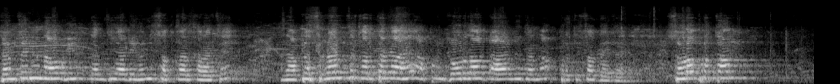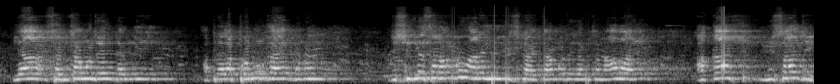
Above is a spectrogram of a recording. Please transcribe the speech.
ज्यांचे मी नाव घेईन त्यांचे या ठिकाणी सत्कार करायचे आहे. आणि आपल्या सगळ्यांचं कर्तव्य आहे आपण जोरदार टाळ्यांनी त्यांना प्रतिसाद द्यायचा आहे. सर्वप्रथम या संचामध्ये ज्यांनी आपल्याला प्रमुख गायक म्हणून जी शिंदे सरांकडून आलेली लिस्ट आहे त्यामध्ये ज्यांचं नाव आहे आकाश मिसाळजी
